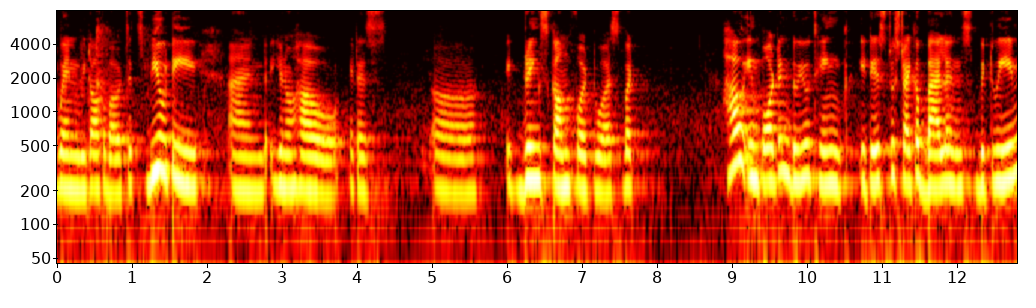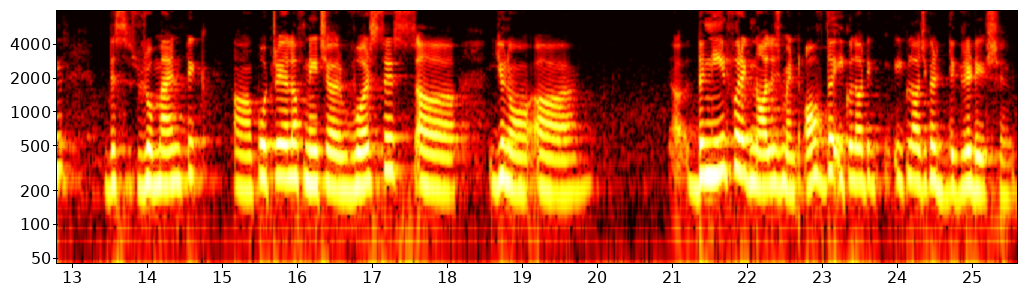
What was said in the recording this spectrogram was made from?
when we talk about its beauty and you know how it is uh, it brings comfort to us. But how important do you think it is to strike a balance between this romantic uh, portrayal of nature versus uh, you know uh, uh, the need for acknowledgement of the ecologic ecological degradation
